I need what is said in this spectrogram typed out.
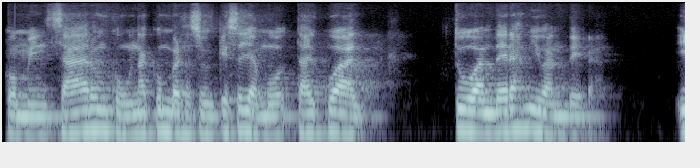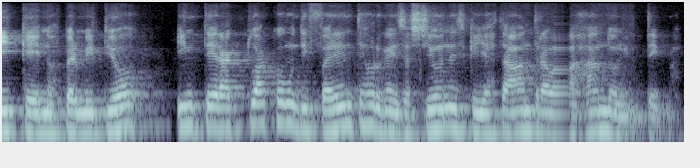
comenzaron con una conversación que se llamó tal cual, tu bandera es mi bandera, y que nos permitió interactuar con diferentes organizaciones que ya estaban trabajando en el tema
